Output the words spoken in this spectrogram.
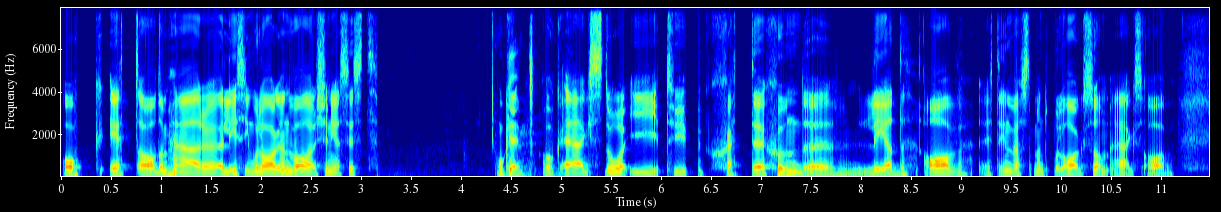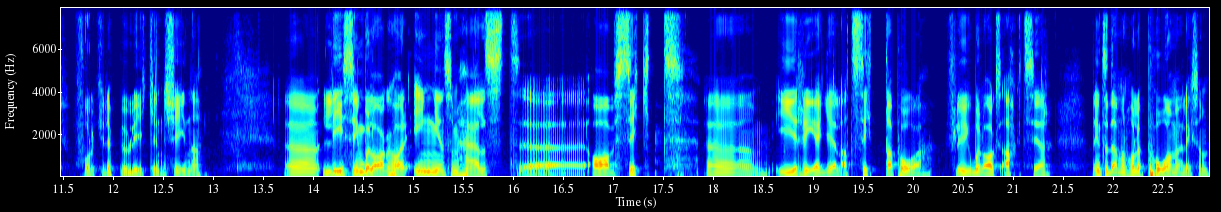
Och ett av de här eh, leasingbolagen var kinesiskt. Okay. Och ägs då i typ sjätte, sjunde led av ett investmentbolag som ägs av Folkrepubliken Kina. Uh, leasingbolag har ingen som helst uh, avsikt uh, i regel att sitta på flygbolags aktier. Det är inte det man håller på med. Liksom.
